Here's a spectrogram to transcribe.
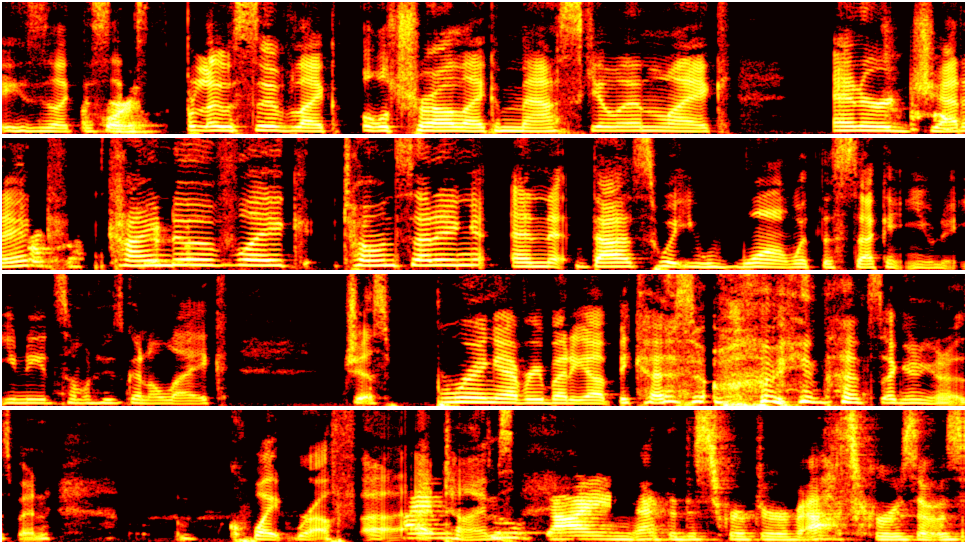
He's like this explosive like ultra like masculine like energetic kind of like tone setting and that's what you want with the second unit. You need someone who's going to like just bring everybody up because I mean that second unit has been quite rough uh, at times. still dying at the descriptor of Alex Caruso as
